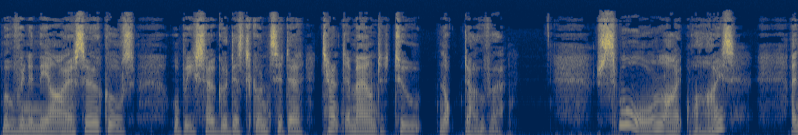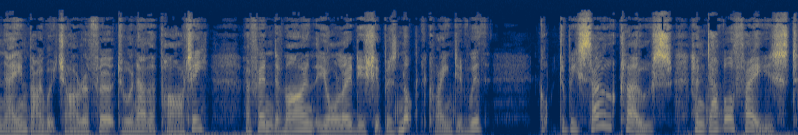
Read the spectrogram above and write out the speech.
moving in the higher circles, will be so good as to consider tantamount to knocked over. Small, likewise, a name by which I refer to another party, a friend of mine that your ladyship is not acquainted with, got to be so close and double-faced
